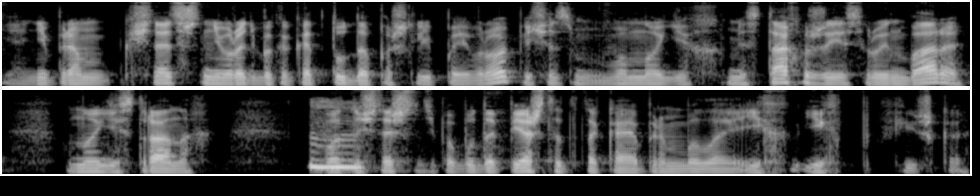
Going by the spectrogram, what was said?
И они прям считается, что они вроде бы как оттуда пошли по Европе. Сейчас во многих местах уже есть руин-бары, в многих странах. Mm-hmm. Вот, но считаю, что типа Будапешт это такая прям была их, их фишка.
